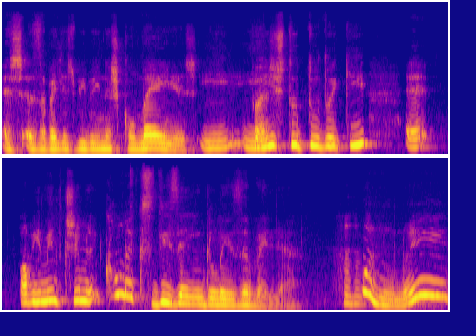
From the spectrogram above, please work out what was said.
as, as abelhas vivem nas colmeias e, e isto tudo aqui, eh, obviamente que chama. Como é que se diz em inglês abelha? Oh, não, é?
